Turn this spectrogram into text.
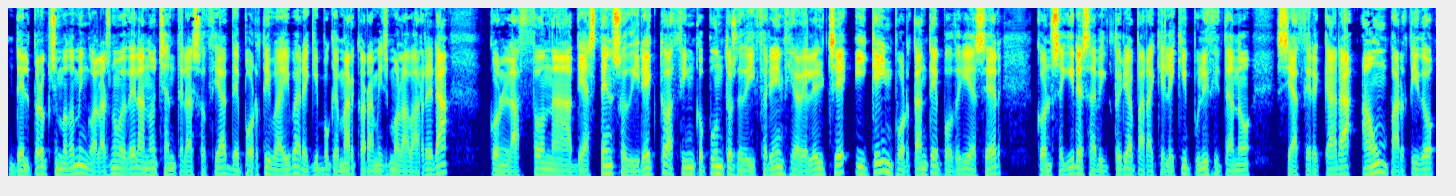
del próximo domingo a las 9 de la noche ante la Sociedad Deportiva Ibar, equipo que marca ahora mismo la barrera con la zona de ascenso directo a cinco puntos de diferencia del Elche y qué importante podría ser conseguir esa victoria para que el equipo ilicitano se acercara a un partido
